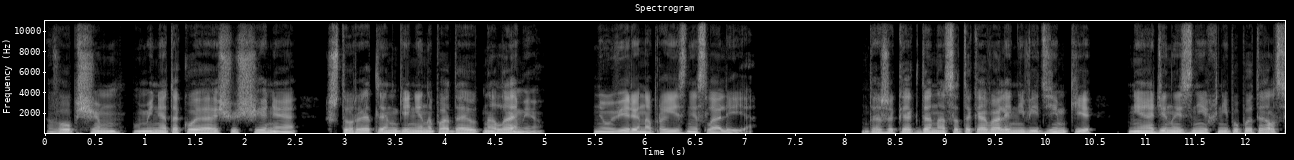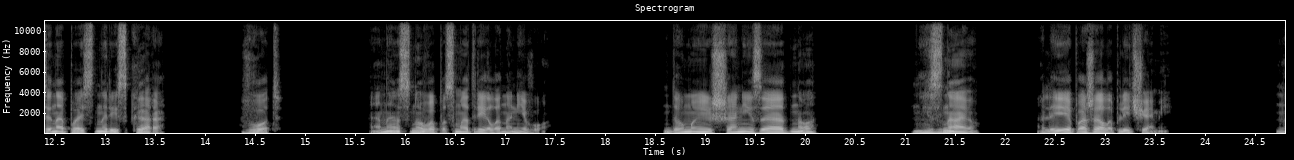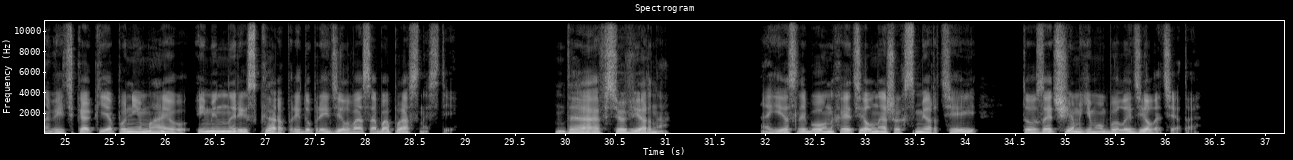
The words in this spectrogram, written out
В общем, у меня такое ощущение, что ретлинги не нападают на ламию, неуверенно произнесла Лия. Даже когда нас атаковали невидимки, ни один из них не попытался напасть на Рискара. Вот. Она снова посмотрела на него. «Думаешь, они заодно?» «Не знаю». Лия пожала плечами. Но ведь, как я понимаю, именно Рискар предупредил вас об опасности. Да, все верно. А если бы он хотел наших смертей, то зачем ему было делать это?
